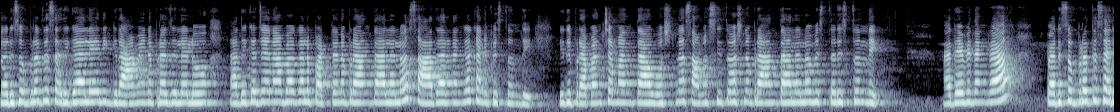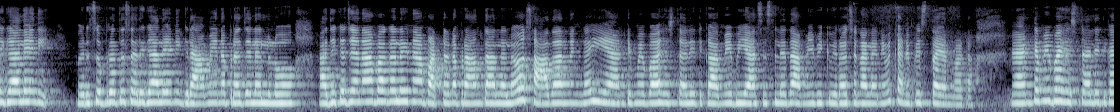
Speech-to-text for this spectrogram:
పరిశుభ్రత సరిగా లేని గ్రామీణ ప్రజలలో అధిక జనాభా గల పట్టణ ప్రాంతాలలో సాధారణంగా కనిపిస్తుంది. ఇది ప్రపంచమంతా ఉష్ణ సమశీతోష్ణ ప్రాంతాలలో విస్తరిస్తుంది. అదేవిధంగా పరిశుభ్రత సరిగా లేని పరిశుభ్రత సరిగా లేని గ్రామీణ ప్రజలలో అధిక జనాభా కలిగిన పట్టణ ప్రాంతాలలో సాధారణంగా ఈ యాంటీమీబా హిస్టాలిటిక్ అమీబియాసిస్ లేదా అమీబిక్ విరోచనాలు అనేవి కనిపిస్తాయి అన్నమాట యాంటమీబా హిస్టాలిటికా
